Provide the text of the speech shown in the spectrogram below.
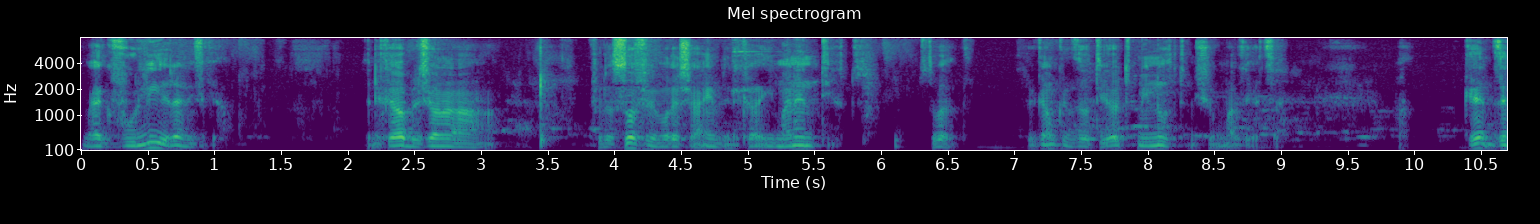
מהגבולי אל הנשגב. זה נקרא בלשון הפילוסופים הרשעים, זה נקרא אימננטיות. זאת אומרת, וגם כן זה אותיות מינות, משום מה זה יצא. כן, זה,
